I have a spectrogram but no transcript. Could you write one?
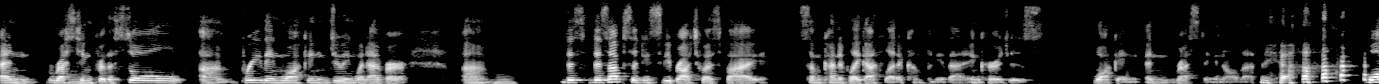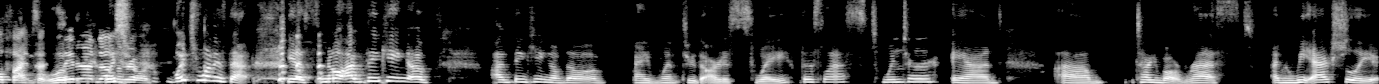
And resting Mhm. for the soul, um, breathing, walking, doing whatever. Um, Mhm. this this episode needs to be brought to us by some kind of like athletic company that encourages walking and resting and all that. Yeah. We'll find Absolutely. that later on down Which- the road. Which one is that? Yes. No, I'm thinking of I'm thinking of the of I went through the artist's way this last winter and um talking about rest. I mean, we actually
